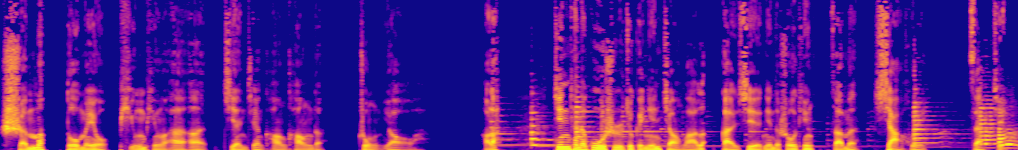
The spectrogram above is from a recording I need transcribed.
什么？都没有平平安安、健健康康的重要啊！好了，今天的故事就给您讲完了，感谢您的收听，咱们下回再见。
